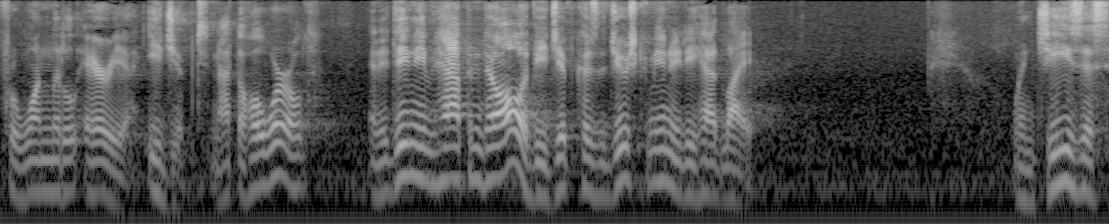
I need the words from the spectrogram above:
for one little area, Egypt, not the whole world. And it didn't even happen to all of Egypt because the Jewish community had light. When Jesus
